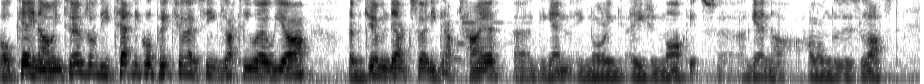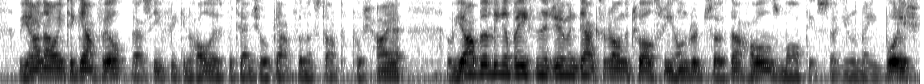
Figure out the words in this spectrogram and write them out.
Okay, now in terms of the technical picture, let's see exactly where we are. Uh, the German DAX certainly gapped higher, uh, again ignoring Asian markets. Uh, again, how, how, long does this last? We are now into gap fill. Let's see if we can hold this potential gap fill and start to push higher. We are building a base in the German DAX around the 12300, so if that holds, markets certainly remain bullish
